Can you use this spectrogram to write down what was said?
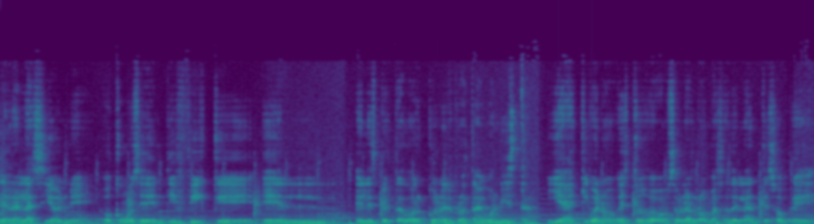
se relacione o cómo se identifique el, el, espectador con el protagonista. Y aquí, bueno, esto vamos a hablarlo más adelante sobre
